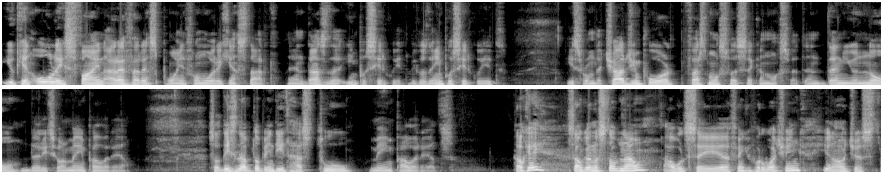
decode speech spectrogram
you can always find a reference point from where you can start. And that's the input circuit because the input circuit is from the charging port first MOSFET second MOSFET. And then you know there is your main power rail so this laptop indeed has two main power rails. Okay, so I'm gonna stop now. I would say uh, thank you for watching. You know, just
